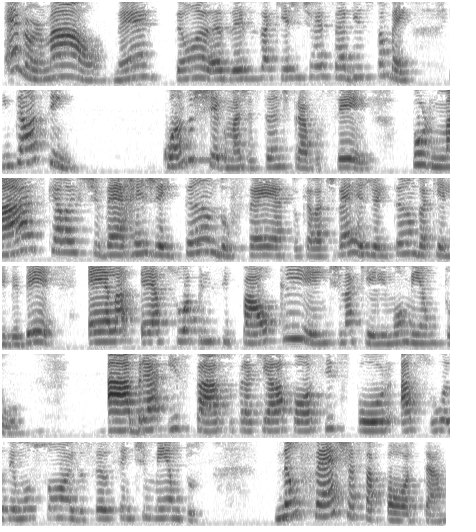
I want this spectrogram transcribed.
É normal, né? Então, às vezes aqui a gente recebe isso também. Então, assim, quando chega uma gestante para você, por mais que ela estiver rejeitando o feto, que ela estiver rejeitando aquele bebê, ela é a sua principal cliente naquele momento abra espaço para que ela possa expor as suas emoções, os seus sentimentos. Não feche essa porta,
